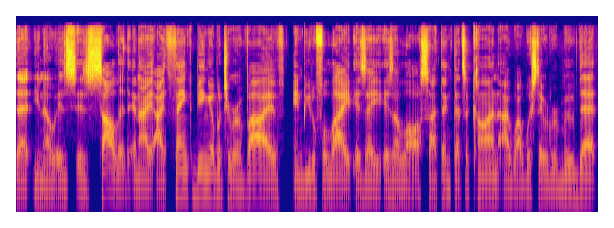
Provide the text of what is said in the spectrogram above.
that, you know, is is solid. And I, I think being able to revive in beautiful light is a is a loss. I think that's a con. I, I wish they would remove that.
